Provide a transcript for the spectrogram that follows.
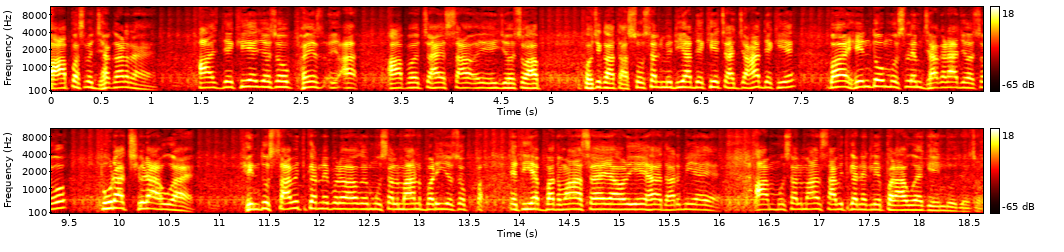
आपस में झगड़ रहे हैं। आज देखिए जो सो फेस आप चाहे जो सो आप कुछ कहा था सोशल मीडिया देखिए, चाहे जहाँ देखिए, वह हिंदू, मुस्लिम झगड़ा जो सो पूरा छिड़ा हुआ है। हिंदू साबित करने पर मुसलमान बड़ी जो सो अथी है, बदमाश है और ये है, धर्मी है आप मुसलमान साबित करने के लिए पड़ा हुआ है कि हिंदू जो सो।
